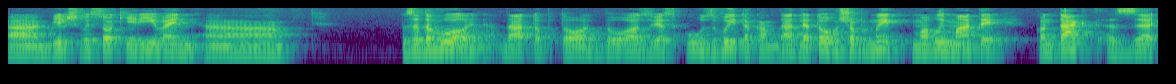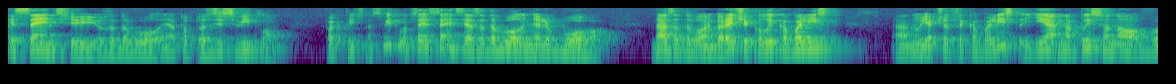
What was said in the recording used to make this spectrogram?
е, більш високий рівень е, задоволення, да? тобто до зв'язку з витоком, да? для того, щоб ми могли мати контакт з есенцією задоволення, тобто зі світлом. Фактично, світло це есенція задоволення любого. Да? Задоволення. До речі, коли кабаліст, е, ну, якщо це кабаліст, є написано в,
